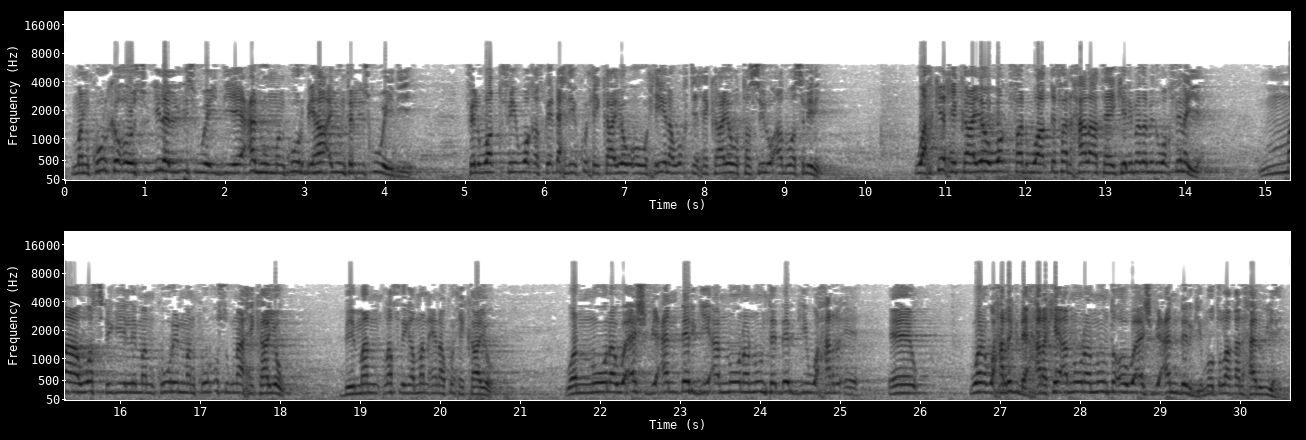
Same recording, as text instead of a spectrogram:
mankuurka oo su'ila laisweydiiyey canhu mankuur bihaa ayuunta la isku weydiiyey. Fi lwaqfi waqafka dhexdii ku xikaayow ow xiina waqti xikaayow tasilu aad waslini. Wax ki xikaayow waqfan waaqifan xaalaa tahay kelimada mid waqfinaya. Maa wasfigii limankuurin mankuur u sugnaa xikaayow? Biman lafdiga man ina ku xikaayo wanuuna waashbican dhergii annuuna nuunta dhergii waxarigdheh xarakee annuuna nuunta oo waashbican dhergi muطlaqan xaal uu yahay.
